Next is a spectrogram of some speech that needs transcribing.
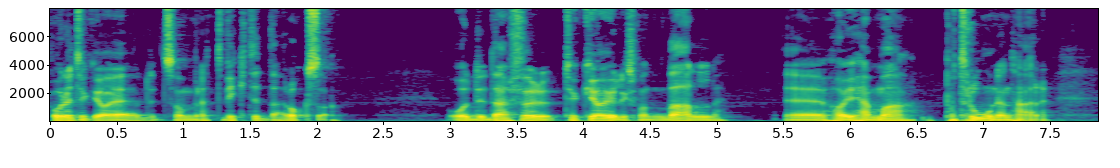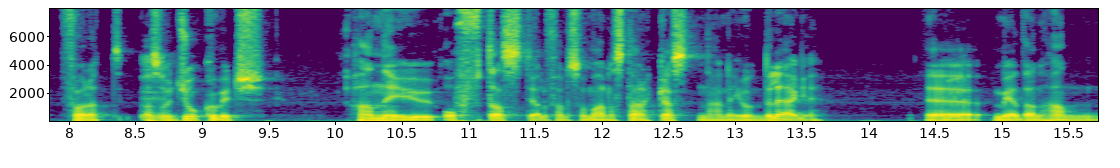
Och det tycker jag är liksom rätt viktigt där också. Och det, därför tycker jag ju liksom att Nadal eh, hör ju hemma på tronen här. För att alltså Djokovic, han är ju oftast i alla fall som allra starkast när han är i underläge. Eh, medan han,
